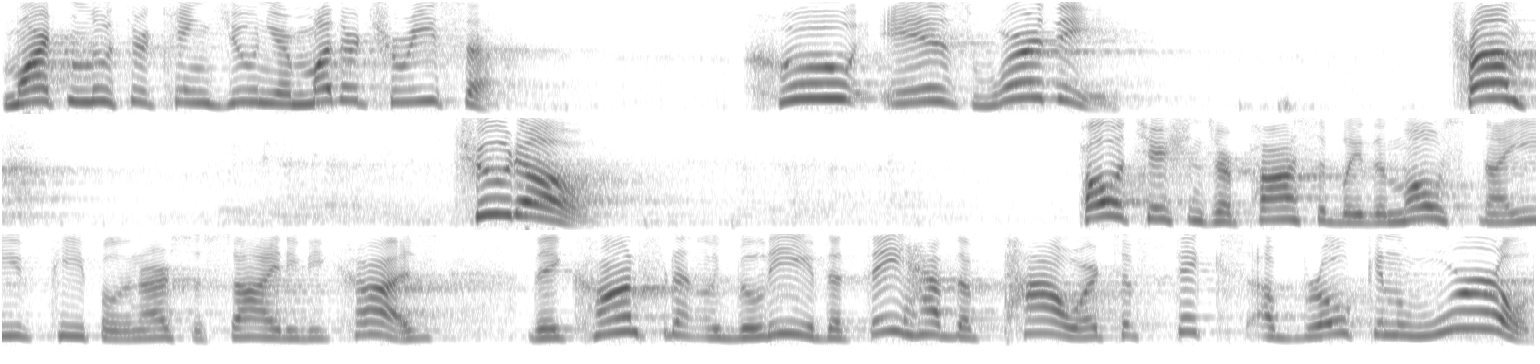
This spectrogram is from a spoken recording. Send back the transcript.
Martin Luther King Jr., Mother Teresa. Who is worthy? Trump, Trudeau. Politicians are possibly the most naive people in our society because they confidently believe that they have the power to fix a broken world.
